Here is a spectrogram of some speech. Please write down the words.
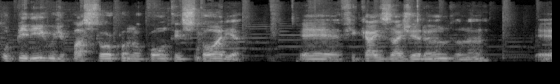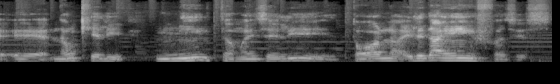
o perigo de pastor quando conta história, é, ficar exagerando, né? É, é não que ele minta, mas ele torna, ele dá ênfases,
